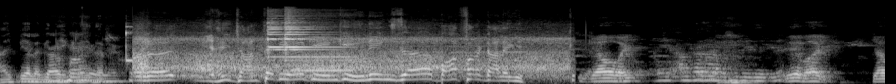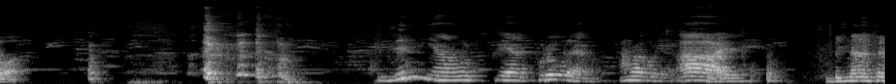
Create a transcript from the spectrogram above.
आईपीएल अभी देख रहे हैं इधर। और यही जानते भी कि इनकी इनिंग्स बहुत फ़र्क डालेगी। क्या हुआ भाई? ये भाई क्या हुआ? बिज़नेस फिर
